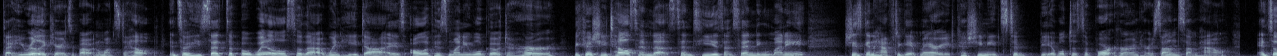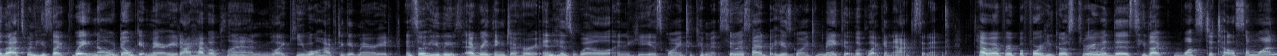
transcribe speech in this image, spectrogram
that he really cares about and wants to help. And so he sets up a will so that when he dies, all of his money will go to her because she tells him that since he isn't sending money, she's going to have to get married because she needs to be able to support her and her son somehow. And so that's when he's like, wait, no, don't get married. I have a plan. Like, you won't have to get married. And so he leaves everything to her in his will and he is going to commit suicide, but he's going to make it look like an accident. However, before he goes through with this, he like wants to tell someone.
